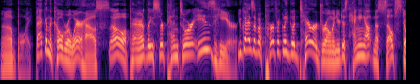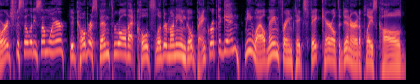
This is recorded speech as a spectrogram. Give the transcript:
Oh boy. Back in the Cobra warehouse, oh, apparently Serpentor is here. You guys have a perfectly good terror drone and you're just hanging out in a self storage facility somewhere? Did Cobra spend through all that cold slither money and go bankrupt again? Meanwhile, Mainframe takes fake Carol to dinner at a place called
